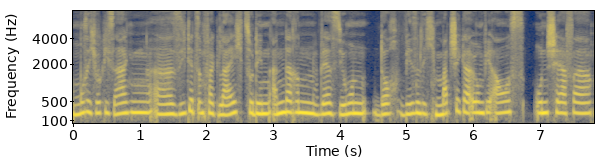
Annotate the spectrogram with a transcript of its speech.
Muss ich wirklich sagen, äh, sieht jetzt im Vergleich zu den anderen Versionen doch wesentlich matschiger irgendwie aus, unschärfer.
